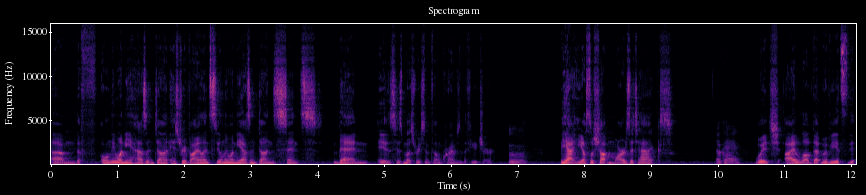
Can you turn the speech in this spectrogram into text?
Um, the f- only one he hasn't done, History of Violence. The only one he hasn't done since then is his most recent film, Crimes of the Future. But yeah, he also shot Mars Attacks, Okay. which I love that movie. It's the,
